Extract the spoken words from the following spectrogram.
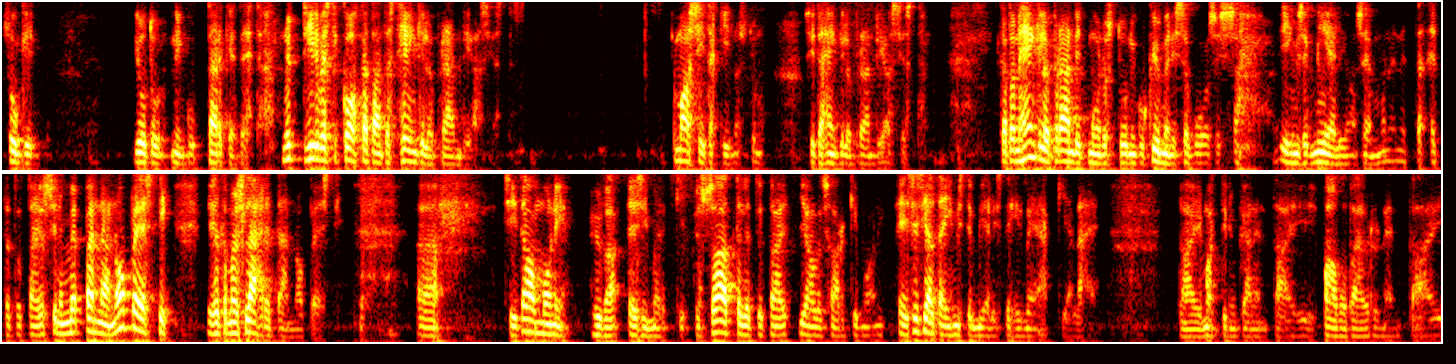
sunkin jutun niin kuin tärkeä tehtävä. Nyt hirveästi kohkataan tästä henkilöbrändiasiasta. Mä oon siitä kiinnostunut, siitä henkilöbrändiasiasta. Kato, ne henkilöbrändit muodostuu niin kuin kymmenissä vuosissa. Ihmisen mieli on semmoinen, että, että tota, jos sinne me pännään nopeasti, niin sieltä myös lähdetään nopeasti. Äh, siitä on moni hyvä esimerkki. Jos sä ajattelet jotain Jallis niin ei se sieltä ihmisten mielistä hirveän äkkiä lähde. Tai Matti Nykänen tai Paavo Väyrynen tai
